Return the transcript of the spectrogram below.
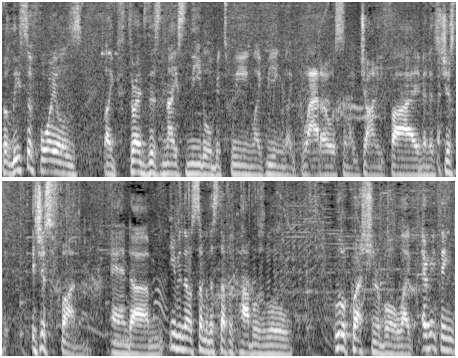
But Lisa Foiles like threads this nice needle between like being like GLaDOS and like Johnny Five, and it's just it's just fun. And um, even though some of the stuff with Pablo is a little a little questionable, like everything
